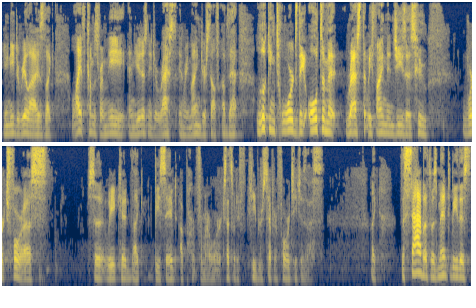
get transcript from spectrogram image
you need to realize like life comes from me and you just need to rest and remind yourself of that, looking towards the ultimate rest that we find in Jesus who worked for us so that we could like be saved apart from our works. That's what Hebrews chapter 4 teaches us. Like the Sabbath was meant to be this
